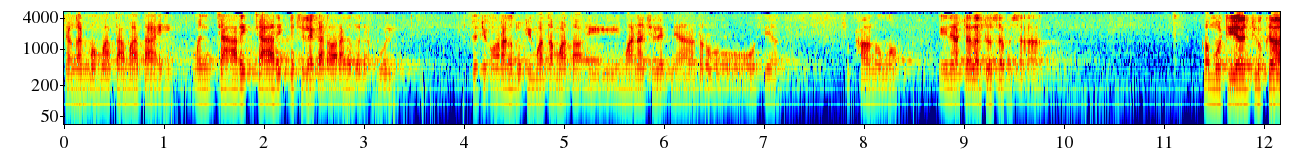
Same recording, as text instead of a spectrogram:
Jangan memata-matai Mencari-cari kejelekan orang itu tidak boleh Jadi orang itu dimata-matai Mana jeleknya terus ya Subhanallah. Ini adalah dosa besar. Kemudian juga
